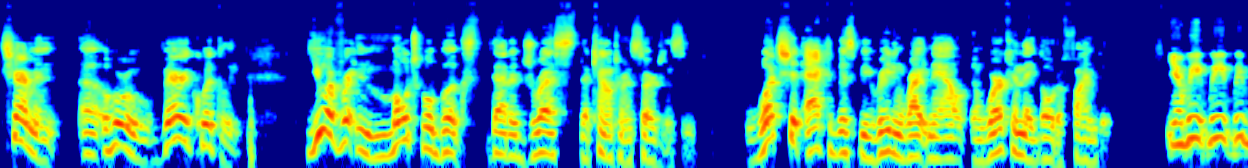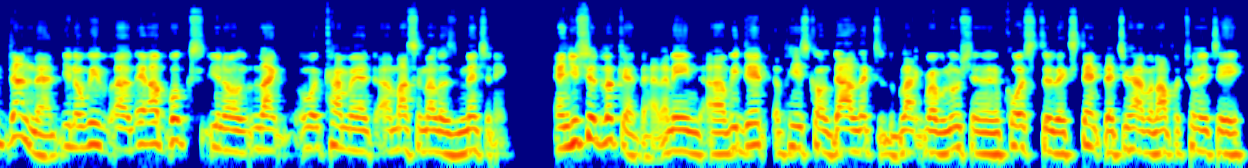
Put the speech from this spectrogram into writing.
Chairman uh, Uhuru, very quickly, you have written multiple books that address the counterinsurgency. What should activists be reading right now, and where can they go to find it? Yeah, we we we've done that. You know, we've uh, there are books. You know, like what Comrade uh, Masamela is mentioning and you should look at that. I mean, uh, we did a piece called Dialectics of the Black Revolution. And of course, to the extent that you have an opportunity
